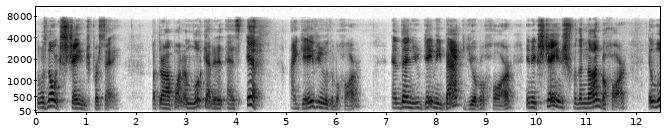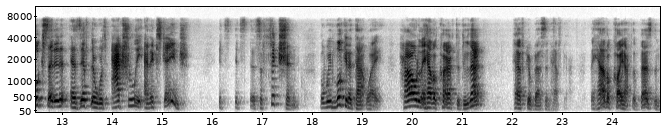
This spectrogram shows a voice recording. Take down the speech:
There was no exchange per se. But the Rabbanim look at it as if I gave you the Bechor, and then you gave me back your Bechor in exchange for the non Bechor. It looks at it as if there was actually an exchange. It's, it's, it's a fiction, but we look at it that way. How do they have a koyak to do that? Hefker, Bezdin, Hefker. They have a koyak. The Bezdin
